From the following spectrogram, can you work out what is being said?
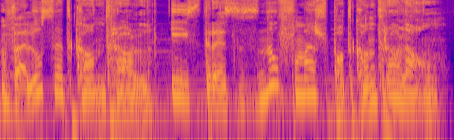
Waluset Control. I stres znów masz pod kontrolą.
